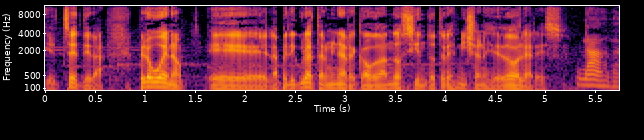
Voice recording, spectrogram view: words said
y etcétera. Pero bueno, eh, la película termina recaudando 103 millones de dólares. Nada.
